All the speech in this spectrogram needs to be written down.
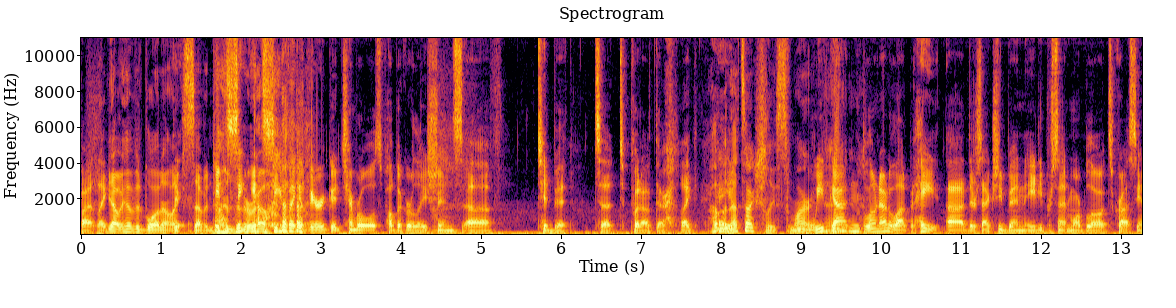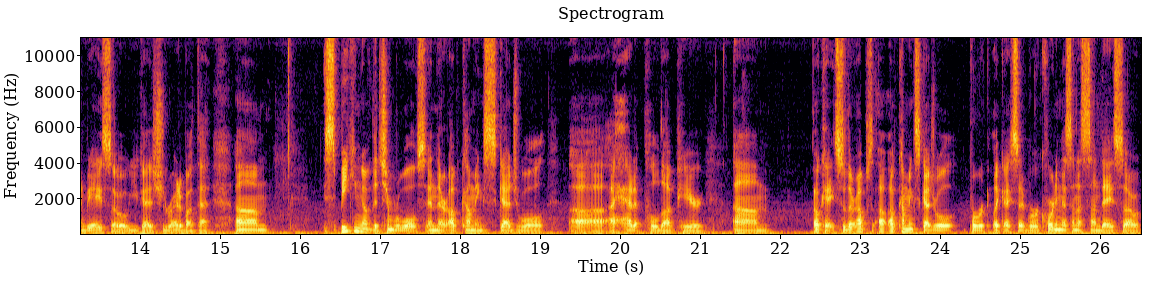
but like Yeah, we have been blown out like seven times se- in a it row. seems like a very good Timberwolves public relations uh, tidbit to, to put out there. Like, oh, hey, that's actually smart. we've gotten blown out a lot, but hey, uh, there's actually been 80% more blowouts across the NBA, so you guys should write about that. Um, speaking of the Timberwolves and their upcoming schedule, uh, I had it pulled up here. Um, okay, so their up, upcoming schedule, we're, like I said, we're recording this on a Sunday, so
